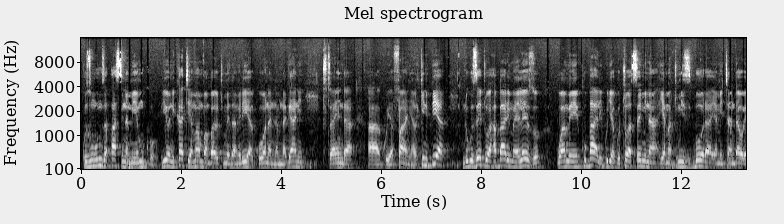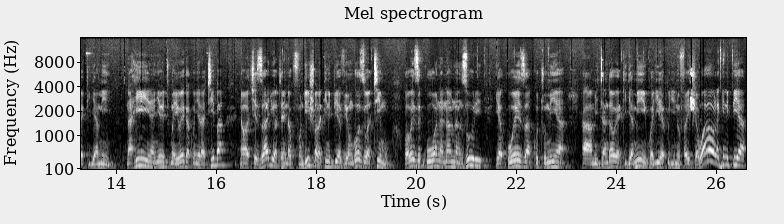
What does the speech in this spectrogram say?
kuzungumza pasi na miemko. Hiyo ni kati ya mambo ambayo tumedhamiria kuona ni namna gani tutaenda uh, kuyafanya. Lakini pia ndugu zetu wa habari maelezo wamekubali kuja kutoa semina ya matumizi bora ya mitandao ya kijamii na hii na tumeiweka kwenye ratiba, na wachezaji wataenda kufundishwa, lakini pia viongozi wa timu waweze kuona namna nzuri ya kuweza kutumia uh, mitandao ya kijamii kwa ajili ya kujinufaisha wao, lakini pia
